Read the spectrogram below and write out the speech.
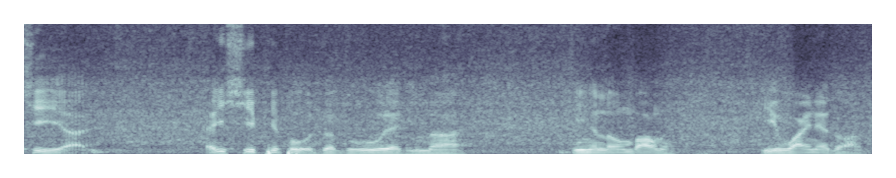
ရှစ်ရတယ်အဲ့ဒီရှစ်ဖြစ်ဖို့အတွက်ကိုတဲ့ဒီမှာဒီနှလုံးပေါင်းမယ်ဒီဝိုင်းနဲ့သွားမယ်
